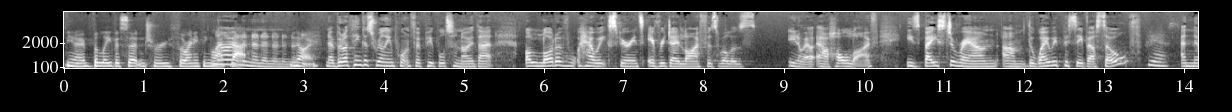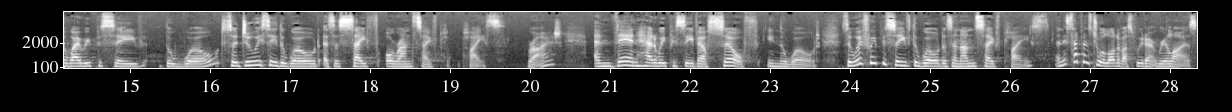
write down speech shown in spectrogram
you know, believe a certain truth or anything like no, that. No, no, no, no, no, No. No, but I think it's really important for people to know that a lot of how we experience everyday life as well as you know our, our whole life is based around um, the way we perceive ourselves Yes. and the way we perceive the world. So, do we see the world as a safe or unsafe place, right? And then, how do we perceive ourselves in the world? So, if we perceive the world as an unsafe place, and this happens to a lot of us, we don't realize.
